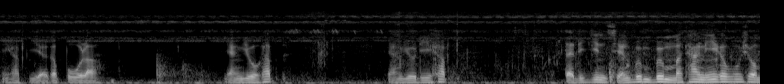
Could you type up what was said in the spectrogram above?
นี่ครับเหยื่อกระปูเรายังอยู่ครับยังอยู่ดีครับ แต่ได้ยินเสียงบึ้มบึมมาทางนี้ครับผู้ชม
